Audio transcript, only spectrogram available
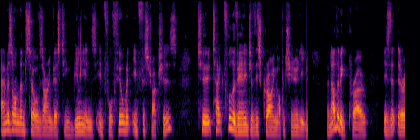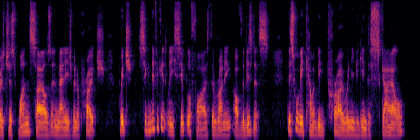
Amazon themselves are investing billions in fulfillment infrastructures to take full advantage of this growing opportunity. Another big pro is that there is just one sales and management approach, which significantly simplifies the running of the business. This will become a big pro when you begin to scale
